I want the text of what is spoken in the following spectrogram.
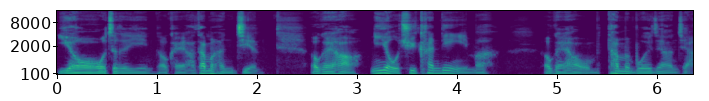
有这个音。OK，好，他们很简。OK，好，你有去看电影吗？OK，好，我们他们不会这样讲。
